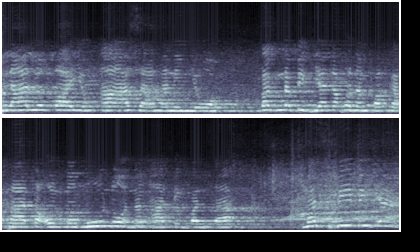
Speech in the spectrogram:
lalo pa yung aasahan ninyo pag nabigyan ako ng pagkakataon mamuno ng ating bansa, mas bibigyan,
